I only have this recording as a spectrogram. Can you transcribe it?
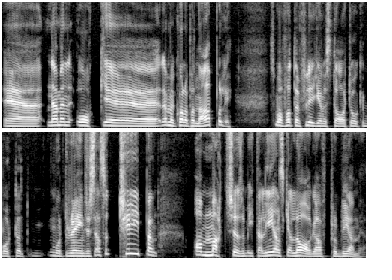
Eh, nej men, och eh, nej men, kolla på Napoli, som har fått en flygande start och åker bort mot Rangers. Alltså typen av matcher som italienska lag har haft problem med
